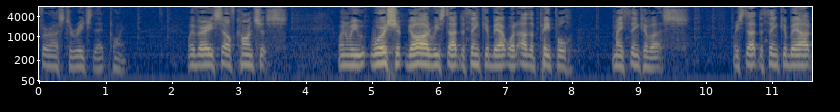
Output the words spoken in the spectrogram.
for us to reach that point. We're very self conscious. When we worship God, we start to think about what other people may think of us. We start to think about,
